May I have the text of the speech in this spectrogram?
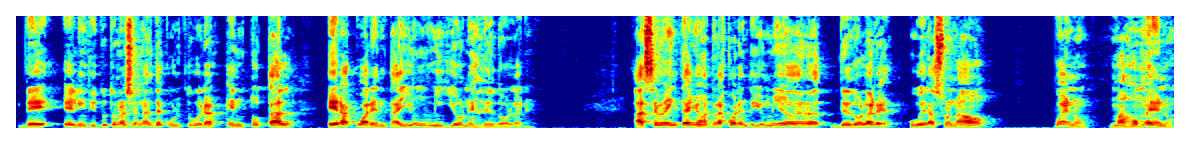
del Instituto Nacional de Cultura en total era 41 millones de dólares. Hace 20 años atrás, 41 millones de dólares hubiera sonado, bueno, más o menos.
